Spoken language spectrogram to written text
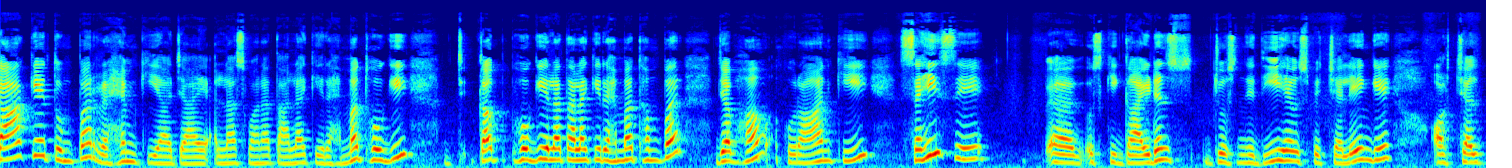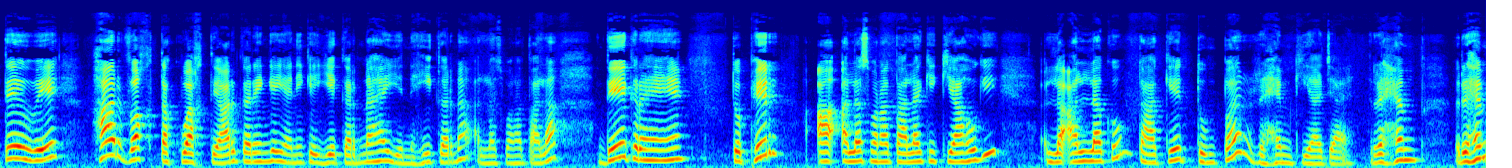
تاکہ تم پر رحم کیا جائے۔ اللہ سبحانہ تعالیٰ کی رحمت ہوگی۔ کب ہوگی اللہ تعالیٰ کی رحمت ہم پر؟ جب ہم قرآن کی صحیح سے اس کی گائیڈنس جو اس نے دی ہے، اس پہ چلیں گے اور چلتے ہوئے ہر وقت تقوی اختیار کریں گے یعنی کہ یہ کرنا ہے، یہ نہیں کرنا، اللہ سبحانہ تعالیٰ دیکھ رہے ہیں۔ تو پھر اللہ سبحانہ تعالیٰ کی کیا ہوگی؟ اللہ تاکہ تم پر رحم کیا جائے۔ رحم رحم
